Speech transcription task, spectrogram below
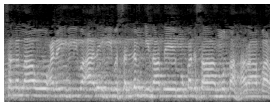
صلی اللہ علیہ وآلہ وسلم کی ذات مقدسہ متحرہ پر۔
